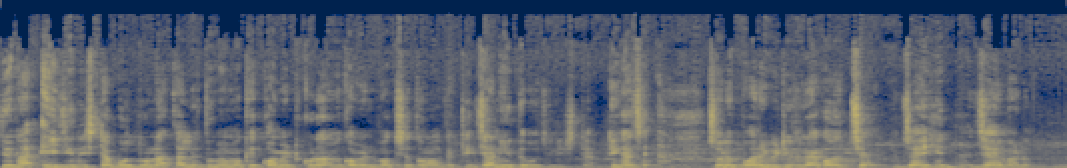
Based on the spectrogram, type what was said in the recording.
যে না, এই জিনিসটা বলল না, তাহলে তুমি আমাকে কমেন্ট করো, আমি কমেন্ট বক্সে তোমাকে ঠিক জানিয়ে দেবো জিনিসটা, ঠিক আছে? চলো পরের ভিডিওতে দেখা হচ্ছে, জয় হিন্দ, জয় ভারত।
